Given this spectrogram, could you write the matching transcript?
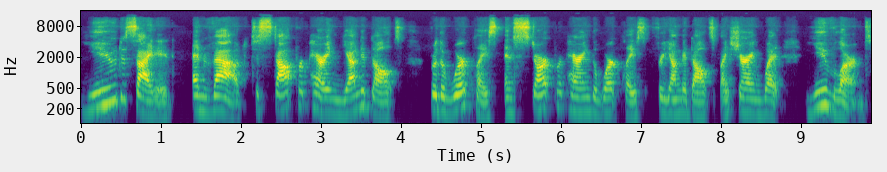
you decided and vowed to stop preparing young adults for the workplace and start preparing the workplace for young adults by sharing what you've learned.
